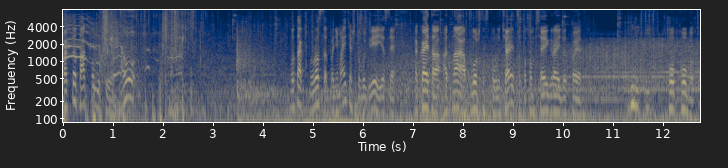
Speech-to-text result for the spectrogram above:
Как-то так получилось. Ну... Вот так, просто понимаете, что в игре, если какая-то одна оплошность получается, потом вся игра идет по этому. По, по боку.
